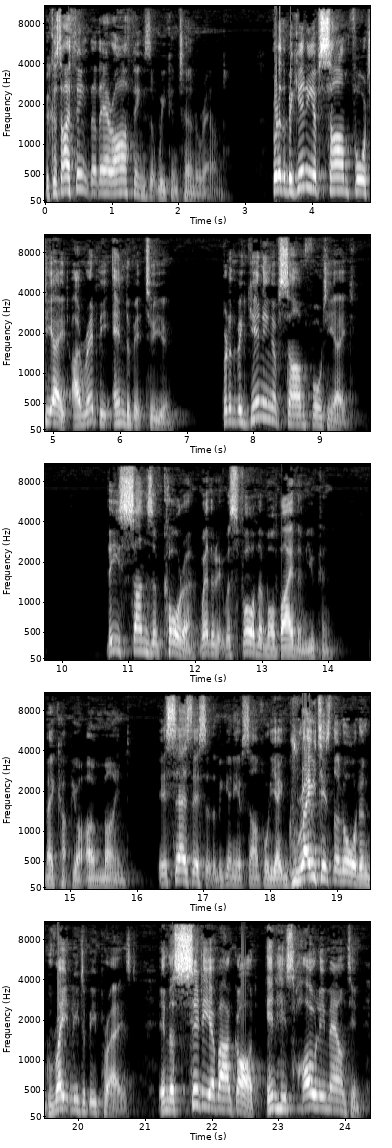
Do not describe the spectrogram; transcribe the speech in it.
Because I think that there are things that we can turn around. But at the beginning of Psalm 48, I read the end of it to you. But at the beginning of Psalm 48, these sons of Korah, whether it was for them or by them, you can make up your own mind. It says this at the beginning of Psalm 48, Great is the Lord and greatly to be praised in the city of our God, in his holy mountain.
